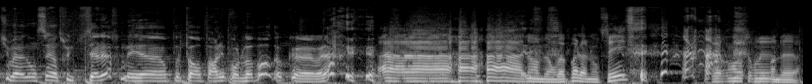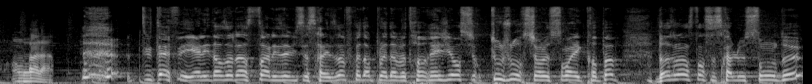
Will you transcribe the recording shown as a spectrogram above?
Tu m'as annoncé un truc tout à l'heure, mais euh, on peut pas en parler pour le moment, donc voilà. Ah, ah, ah, non mais on va pas l'annoncer. Voilà. Tout à fait. Allez, dans un instant, les amis, ce sera les offres d'emploi dans votre région, sur, toujours sur le son électropop. Dans un instant, ce sera le son de...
